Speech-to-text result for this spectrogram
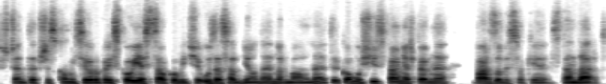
wszczęte przez Komisję Europejską jest całkowicie uzasadnione, normalne, tylko musi spełniać pewne bardzo wysokie standardy.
